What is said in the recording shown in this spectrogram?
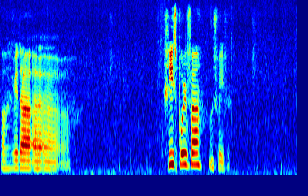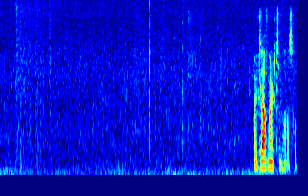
Brauche ich wieder äh, äh, Schießpulver und Schwefel. Ich lauf mal zum Haus hoch.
